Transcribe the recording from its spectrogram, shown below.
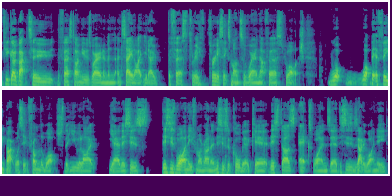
if you go back to the first time you was wearing them, and, and say like you know the first three three or six months of wearing that first watch, what what bit of feedback was it from the watch that you were like, yeah, this is this is what I need for my running. This is a cool bit of kit. This does X, Y, and Z. This is exactly what I need.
